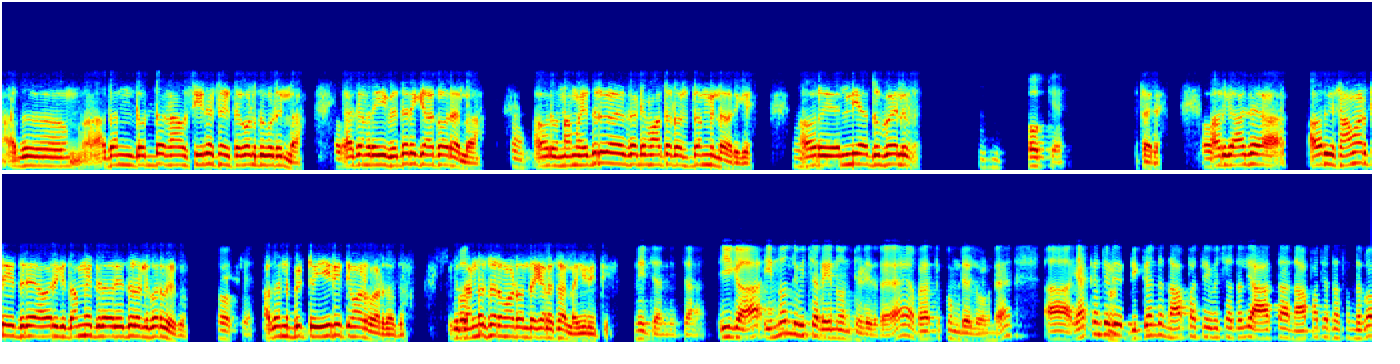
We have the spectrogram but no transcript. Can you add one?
ಅದು ಅದನ್ನ ದೊಡ್ಡ ನಾವು ಸೀರಿಯಸ್ ಆಗಿ ತಗೊಳ್ಳೋದು ಕೂಡ ಇಲ್ಲ. ಯಾಕಂದ್ರೆ ಈ ಬೆದರಿಕೆ ಹಾಕೋರೆಲ್ಲ. ಅವರು ನಮ್ಮ ಎದುರುಗಡೆ ಮಾತಾಡುವಷ್ಟು ದಮ್ಮಿಲ್ಲ ಅವರಿಗೆ. ಅವರು ಎಲ್ಲಿಯ ದುಬೈಲಿ ಓಕೆ. ಅವ್ರಿಗೆ ಆಗ ಅವರಿಗೆ ಸಾಮರ್ಥ್ಯ ಇದ್ರೆ ಅವರಿಗೆ ದಮ್ ಇದ್ರೆ ಅವ್ರು ಎದುರಲ್ಲಿ ಬರ್ಬೇಕು. ಅದನ್ನು ಬಿಟ್ಟು ಈ ರೀತಿ ಮಾಡ್ಬಾರ್ದು ಅದು. ಇದು. ಗಂಡಸರು ಮಾಡುವಂತ ಕೆಲಸ ಅಲ್ಲ ಈ ರೀತಿ. ನಿಜ ನಿಜ. ಈಗ ಇನ್ನೊಂದು ವಿಚಾರ ಏನು ಅಂತ ಹೇಳಿದ್ರೆ ಭರತ್ ಕುಂಡೇಲ್ ಅವ್ರೆ ಯಾಕಂತ ಹೇಳಿದ್ರೆ ದಿಗ್ಗಂಧ ನಾಪತ್ತೆ ವಿಚಾರದಲ್ಲಿ ಆತ ನಾಪತ್ತೆ ಸಂದರ್ಭ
